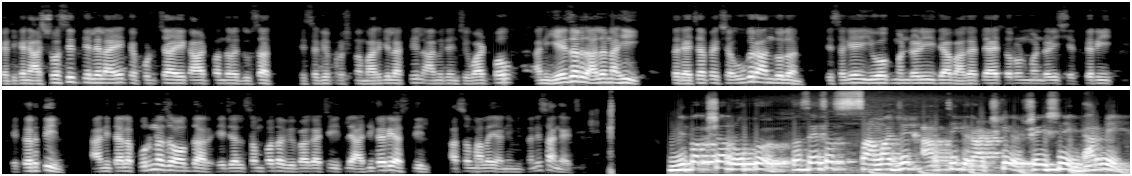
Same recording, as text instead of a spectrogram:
या ठिकाणी आश्वासित केलेलं आहे की पुढच्या एक आठ पंधरा दिवसात हे सगळे प्रश्न मार्गी लागतील. आम्ही त्यांची वाट पाहू. आणि हे जर झालं नाही तर याच्यापेक्षा उग्र आंदोलन हे सगळे युवक मंडळी ज्या भागातले आहेत तरुण मंडळी शेतकरी हे करतील. आणि त्याला पूर्ण जबाबदार हे जलसंपदा विभागाचे इथले अधिकारी असतील असं मला या निमित्ताने सांगायचं निपक्ष रोखोक तसेच सामाजिक आर्थिक राजकीय शैक्षणिक धार्मिक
